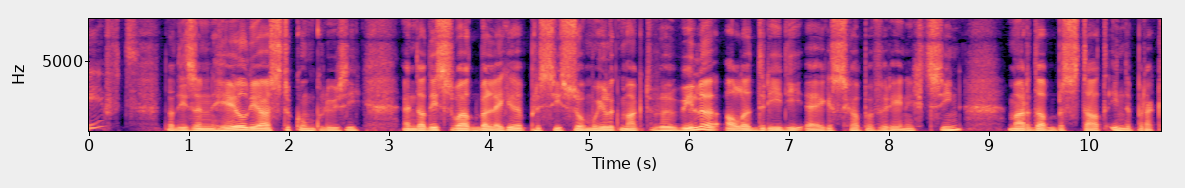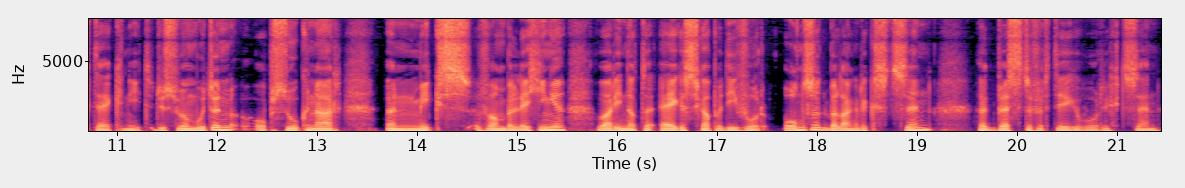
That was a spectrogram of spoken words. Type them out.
heeft? Dat is een heel juiste conclusie. En dat is wat beleggen precies zo moeilijk maakt. We willen alle drie die eigenschappen verenigd zien, maar dat bestaat in de praktijk niet. Dus we moeten op zoek naar een mix van beleggingen waarin dat de eigenschappen die voor ons het belangrijkst zijn, het beste vertegenwoordigd zijn.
